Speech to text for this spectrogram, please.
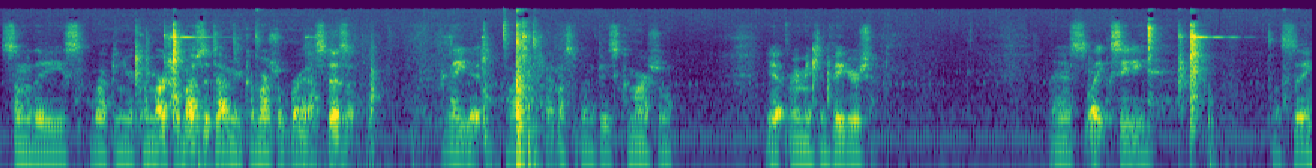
some of these. Like in your commercial, most of the time your commercial brass doesn't need it. Well, that must have been a piece of commercial. Yep, Remington Peters. That's Lake City. Let's see.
